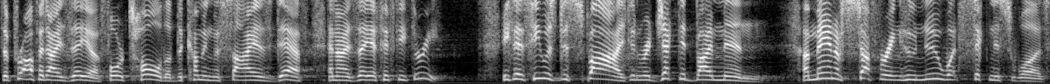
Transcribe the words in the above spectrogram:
The prophet Isaiah foretold of the coming Messiah's death in Isaiah 53. He says, He was despised and rejected by men, a man of suffering who knew what sickness was,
